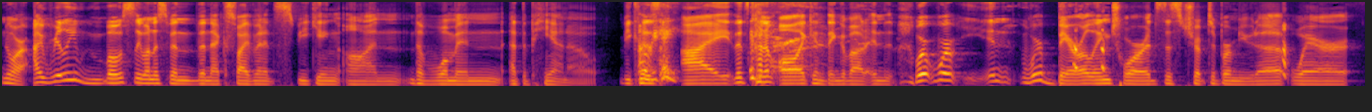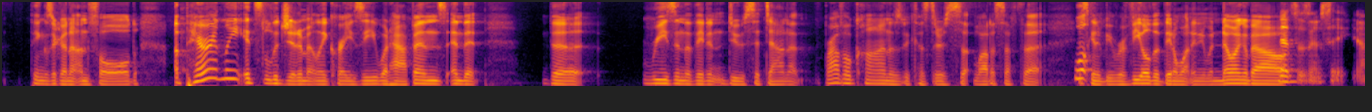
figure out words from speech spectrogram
Noor i really mostly want to spend the next five minutes speaking on the woman at the piano because Okay. I that's kind of all I can think about. And we're we're in we're barreling towards this trip to Bermuda where things are going to unfold. Apparently, it's legitimately crazy what happens, and that the reason that they didn't do sit down at BravoCon is because there's a lot of stuff that is Well- going to be revealed that they don't want anyone knowing about. That's what I was gonna say. Yeah,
